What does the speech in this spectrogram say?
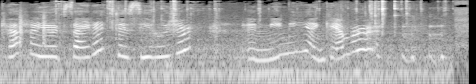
Cash, are you excited to see Hoosier and Mimi and Camber?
